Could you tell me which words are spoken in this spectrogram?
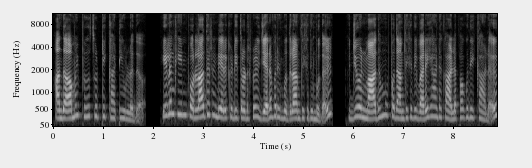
அந்த அமைப்பு சுட்டிக்காட்டியுள்ளது. இலங்கையின் பொருளாதார நெருக்கடி தொடர்பில் ஜனவரி முதலாம் தேதி முதல் ஜூன் மாதம் முப்பதாம் தேதி வரையான காலப்பகுதிக்கான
